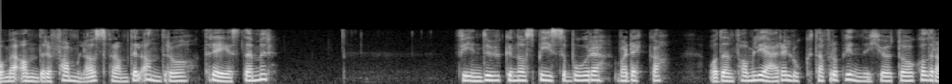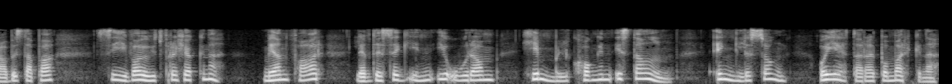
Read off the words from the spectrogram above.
og med andre famla oss fram til andre og tredje stemmer. Finduken og spisebordet var dekka, og den familiære lukta fra pinnekjøttet og kålrabistappa siva ut fra kjøkkenet, medan far levde seg inn i orda om himmelkongen i stallen, englesong og gjetarar på markene,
